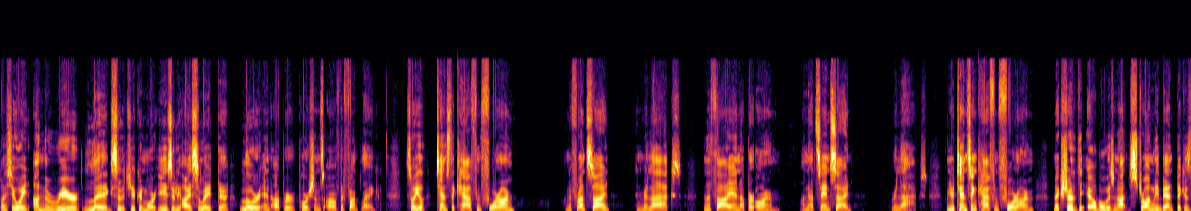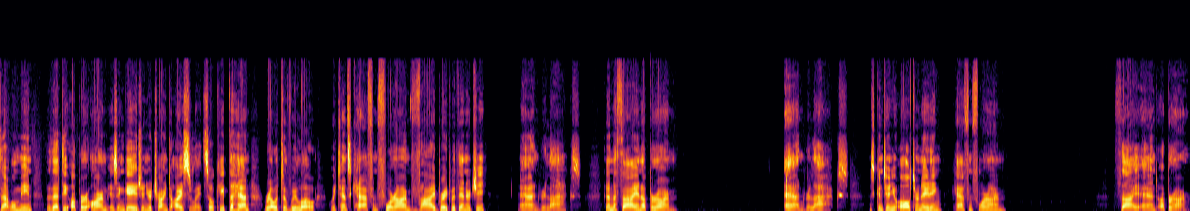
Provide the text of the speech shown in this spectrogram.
Place your weight on the rear leg so that you can more easily isolate the lower and upper portions of the front leg. So you'll tense the calf and forearm on the front side and relax, and the thigh and upper arm on that same side, relax. When you're tensing calf and forearm, make sure that the elbow is not strongly bent because that will mean that the upper arm is engaged and you're trying to isolate. So keep the hand relatively low. We tense calf and forearm, vibrate with energy, and relax. Then the thigh and upper arm, and relax. Just continue alternating calf and forearm, thigh and upper arm.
